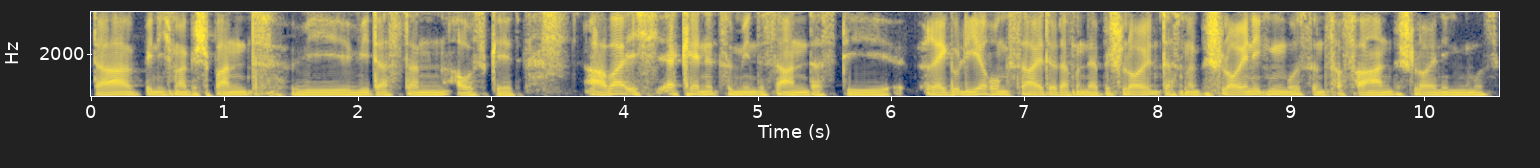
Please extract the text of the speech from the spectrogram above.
da bin ich mal gespannt, wie, wie das dann ausgeht. Aber ich erkenne zumindest an, dass die Regulierungsseite davon der Beschleun dass man beschleunigen muss und Verfahren beschleunigen muss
